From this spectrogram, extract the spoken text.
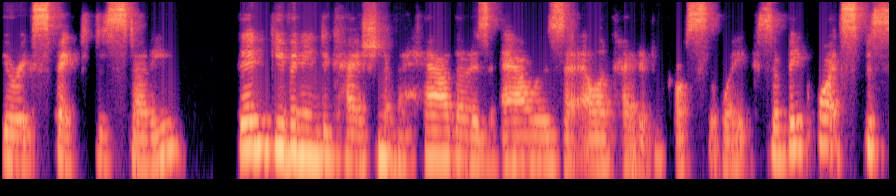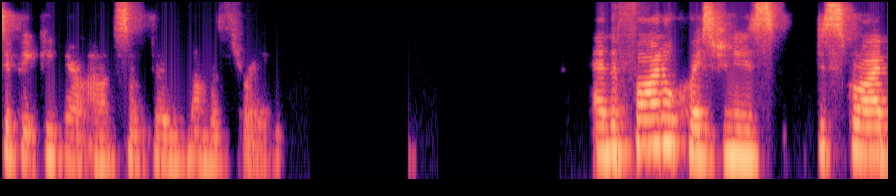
you're expected to study. Then give an indication of how those hours are allocated across the week. So be quite specific in your answer for number three. And the final question is, describe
